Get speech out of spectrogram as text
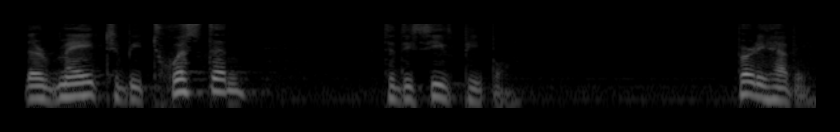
they're made to be twisted to deceive people. Pretty heavy.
